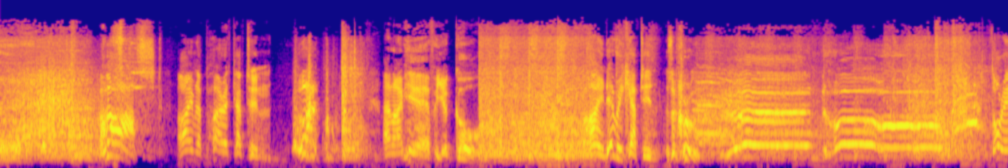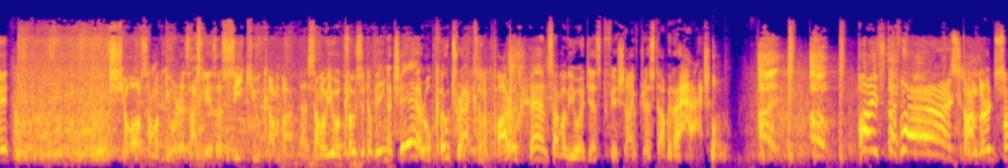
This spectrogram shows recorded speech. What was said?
all. Avast! I'm the pirate captain. And I'm here for your gold. Behind every captain is a crew. Land ho! Sorry. Sure, some of you are as ugly as a sea cucumber. Uh, some of you are closer to being a chair or coat rack than a pirate. And some of you are just fish I've dressed up in a hat. Hoist the flag! Standard, sir.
